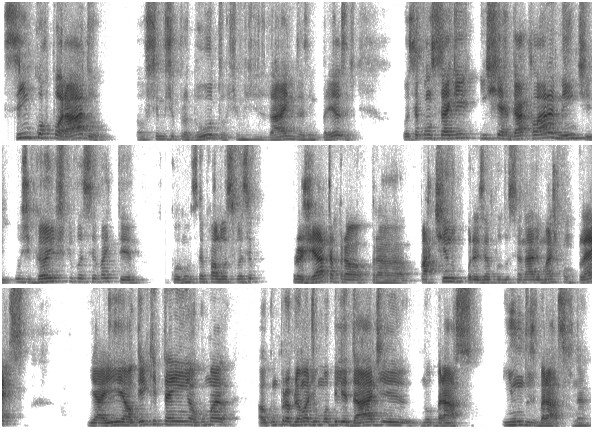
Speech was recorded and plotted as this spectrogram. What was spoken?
se incorporado aos times de produto, aos times de design das empresas, você consegue enxergar claramente os ganhos que você vai ter. Como você falou, se você projeta para partindo, por exemplo, do cenário mais complexo, e aí alguém que tem alguma algum problema de mobilidade no braço, em um dos braços, né?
